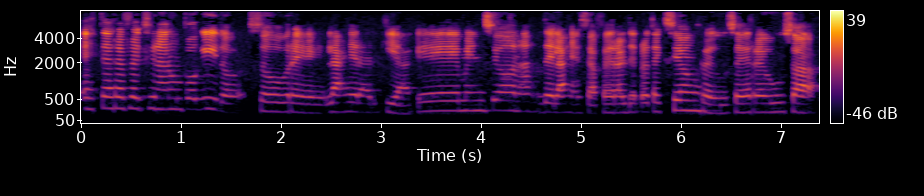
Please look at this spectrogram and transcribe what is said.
este, reflexionar un poquito sobre la jerarquía que mencionas de la Agencia Federal de Protección, reduce, reusa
